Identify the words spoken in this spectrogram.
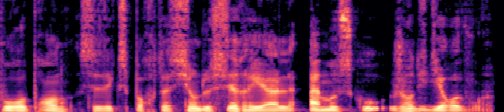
pour reprendre ses exportations de céréales. À Moscou, Jean-Didier Revoin.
